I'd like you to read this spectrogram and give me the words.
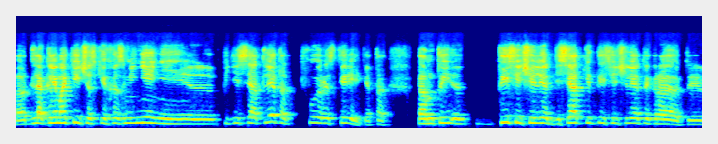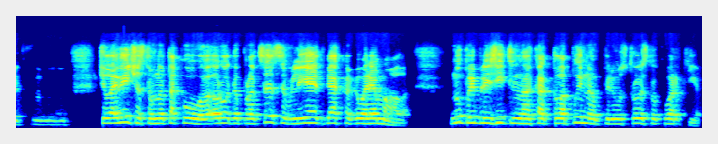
для климатических изменений 50 лет, это фу растереть, это там тысячи лет, десятки тысяч лет играют, и человечество на такого рода процессы влияет, мягко говоря, мало. Ну, приблизительно как клопы на переустройство квартир.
